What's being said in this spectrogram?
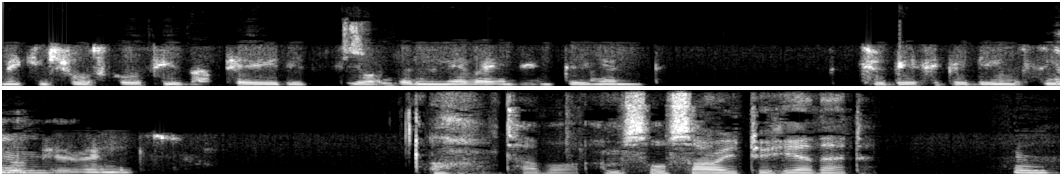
making sure school fees are paid. It's, it was a never ending thing. And to basically being a single mm. parent. Oh, Tabo, I'm so sorry to hear that. Mm.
